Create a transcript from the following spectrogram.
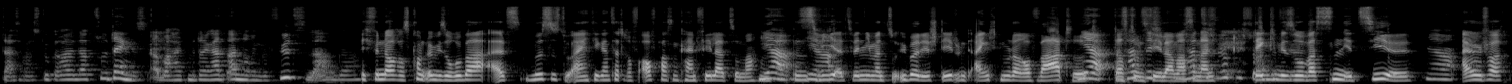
das, was du gerade dazu denkst, aber halt mit einer ganz anderen Gefühlslage. Ich finde auch, es kommt irgendwie so rüber, als müsstest du eigentlich die ganze Zeit darauf aufpassen, keinen Fehler zu machen. Ja, Das ist ja. wie, als wenn jemand so über dir steht und eigentlich nur darauf wartet, Ja, dass das du einen sich- Fehler machst. Und dann so denke ich mir so, was ist denn ihr Ziel? ja. Einfach,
